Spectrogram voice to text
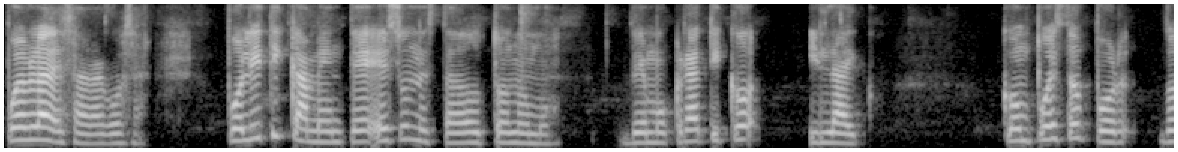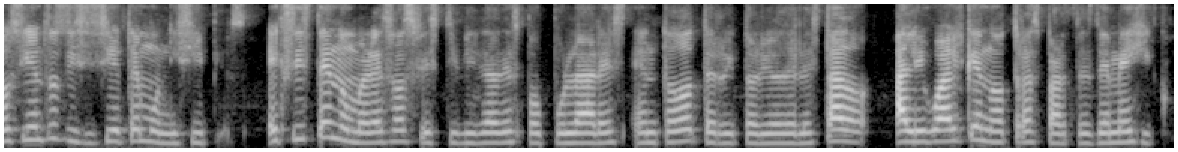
Puebla de Zaragoza. Políticamente es un estado autónomo, democrático y laico, compuesto por 217 municipios. Existen numerosas festividades populares en todo territorio del estado, al igual que en otras partes de México.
